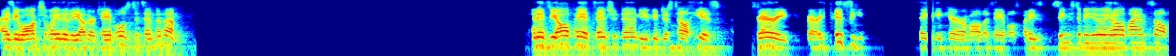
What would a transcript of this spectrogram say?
as he walks away to the other tables to tend to them. And if you all pay attention to him, you can just tell he is very, very busy taking care of all the tables, but he seems to be doing it all by himself.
